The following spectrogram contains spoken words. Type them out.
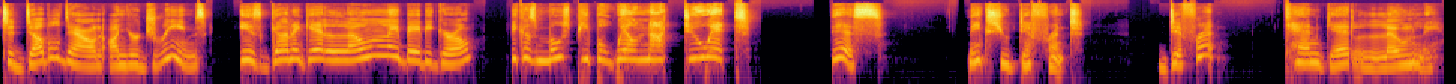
to double down on your dreams is gonna get lonely, baby girl, because most people will not do it. This makes you different. Different can get lonely.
